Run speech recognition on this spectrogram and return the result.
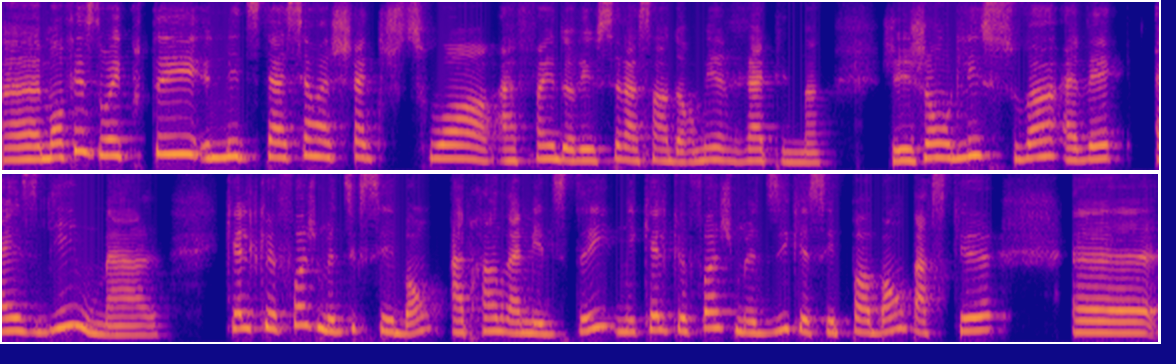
Euh, mon fils doit écouter une méditation à chaque soir afin de réussir à s'endormir rapidement. J'ai jonglé souvent avec est-ce bien ou mal? Quelquefois, je me dis que c'est bon apprendre à méditer, mais quelquefois, je me dis que c'est pas bon parce que, euh,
